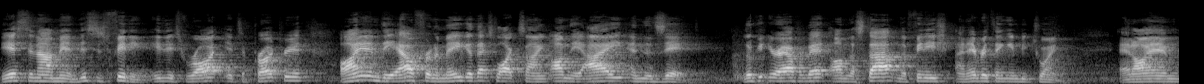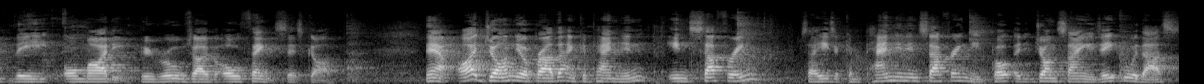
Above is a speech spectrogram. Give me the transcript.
Yes and amen. This is fitting. It is right. It's appropriate. I am the Alpha and Omega. That's like saying I'm the A and the Z. Look at your alphabet. I'm the start and the finish and everything in between. And I am the Almighty who rules over all things, says God. Now, I, John, your brother and companion in suffering, so he's a companion in suffering. He's, uh, John's saying he's equal with us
